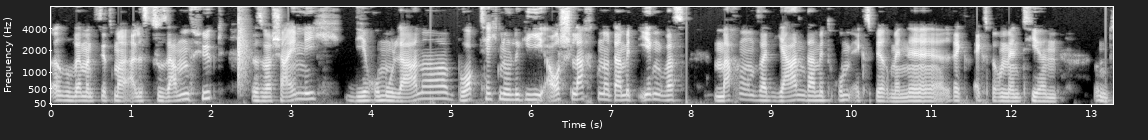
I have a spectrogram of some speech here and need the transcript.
Also wenn man es jetzt mal alles zusammenfügt, dass wahrscheinlich die Romulaner Borg-Technologie ausschlachten und damit irgendwas machen und seit Jahren damit rumexperimentieren. Und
